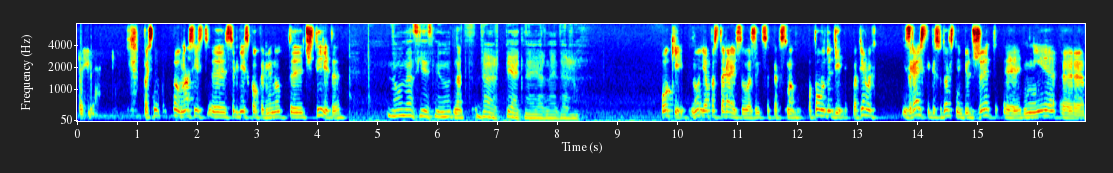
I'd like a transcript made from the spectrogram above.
Спасибо. Спасибо. У нас есть, э, Сергей, сколько? Минут э, четыре, да? Ну, у нас есть минут, На... да, пять, наверное, даже. Окей. Ну, я постараюсь уложиться, как смогу. По поводу денег. Во-первых, израильский государственный бюджет э, не, э,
